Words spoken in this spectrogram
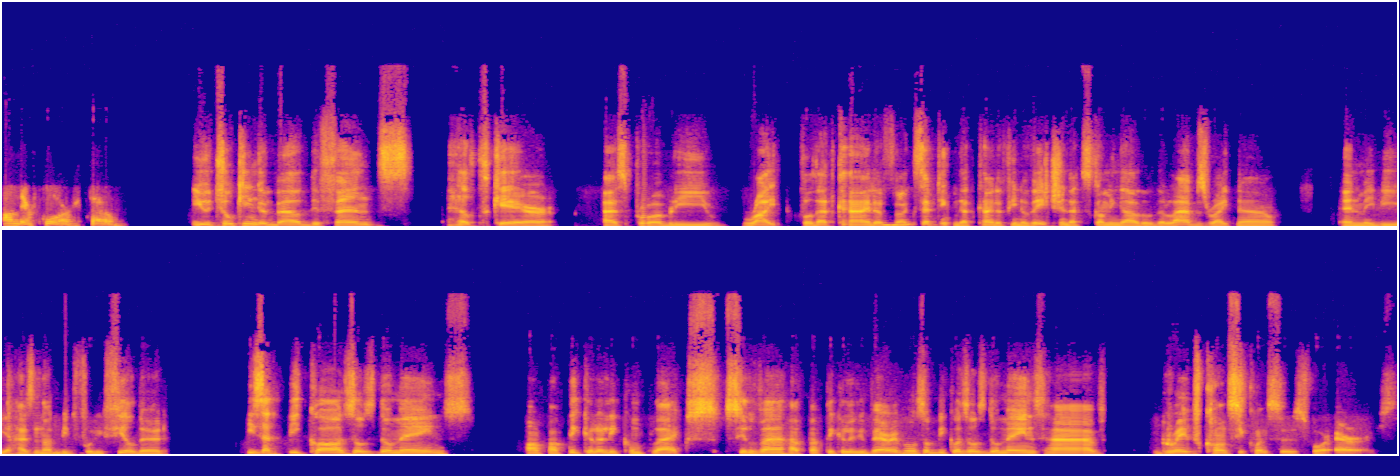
on their floor. So you're talking about defense healthcare as probably ripe for that kind of mm-hmm. accepting that kind of innovation that's coming out of the labs right now and maybe has not been fully fielded is that because those domains are particularly complex sylvain have particularly variables or because those domains have grave consequences for errors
